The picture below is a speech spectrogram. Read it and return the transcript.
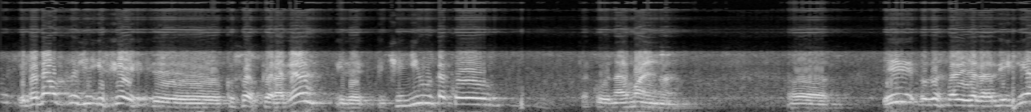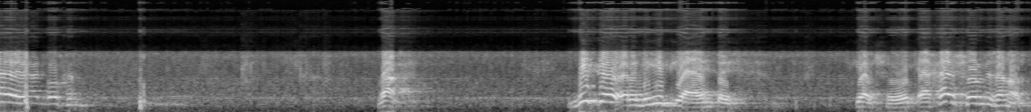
И потом включить и съесть э, кусок пирога или печенину такую, такую нормальную. Вот. И благословили Рабихия и Рагохан. Вах. Выпил Рабиит Яин, то есть съел шур, и ахай шур мезонот.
